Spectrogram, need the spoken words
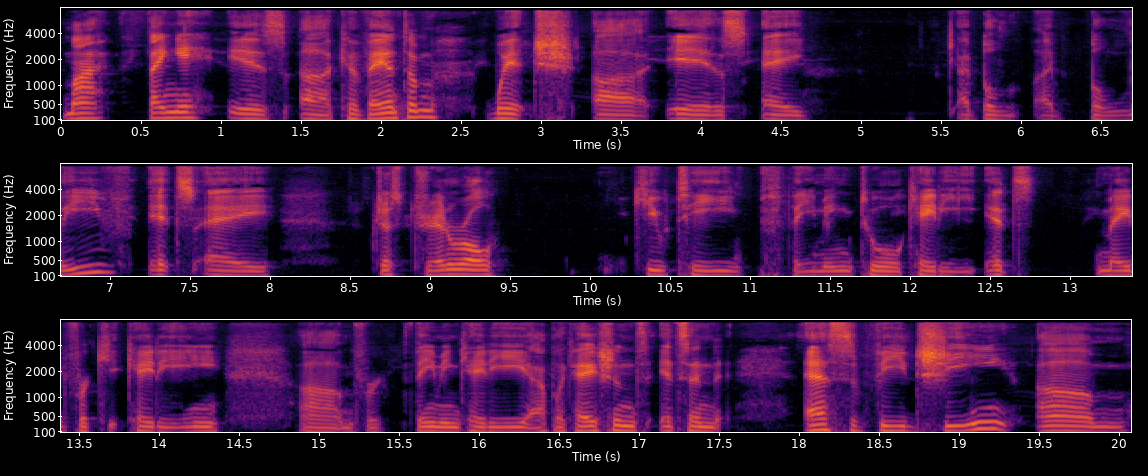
My thingy is uh, Kvantum, which uh, is a, I, bel I believe it's a just general Qt theming tool. KDE. It's made for KDE um, for theming KDE applications. It's an SVG um,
